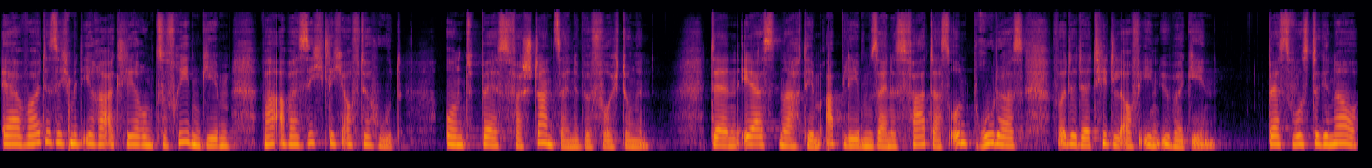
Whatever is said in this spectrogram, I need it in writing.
Er wollte sich mit ihrer Erklärung zufrieden geben, war aber sichtlich auf der Hut, und Bess verstand seine Befürchtungen. Denn erst nach dem Ableben seines Vaters und Bruders würde der Titel auf ihn übergehen. Bess wusste genau,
